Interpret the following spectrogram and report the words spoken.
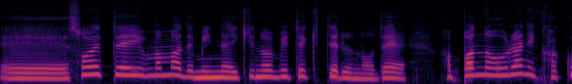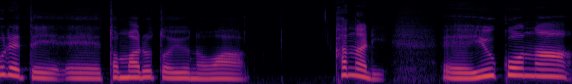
えーそうやって今までみんな生き延びてきてるので、葉っぱの裏に隠れて、えー止まるというのは、かなり、えー有効な、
